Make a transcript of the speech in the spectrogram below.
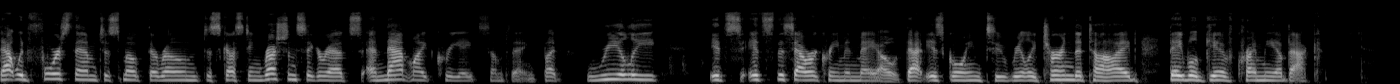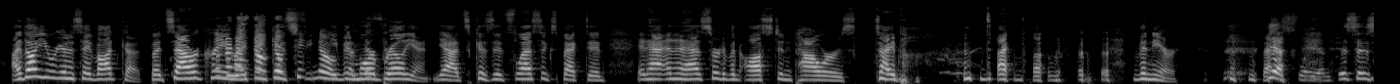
that would force them to smoke their own disgusting russian cigarettes and that might create something. But really it's it's the sour cream and mayo that is going to really turn the tide. They will give crimea back I thought you were going to say vodka, but sour cream no, no, no, I think is even more brilliant. Yeah, it's because it's less expected. It ha- and it has sort of an Austin Powers type type of veneer. yes, Lian. This is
